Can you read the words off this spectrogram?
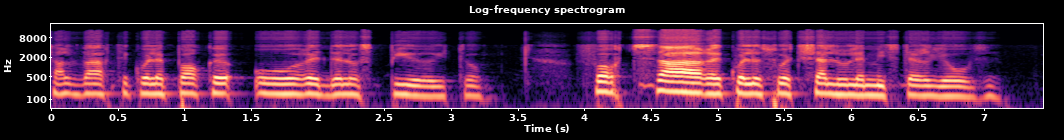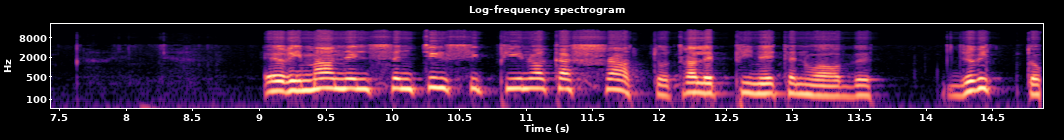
salvarti quelle poche ore dello spirito, forzare quelle sue cellule misteriose. E rimane il sentirsi pino accasciato tra le pinete nuove, dritto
